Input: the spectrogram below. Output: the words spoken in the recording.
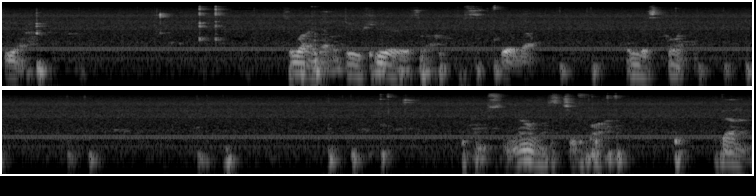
So yeah. So what I gotta do here is uh, build up from this point. Actually, no, that's too far. Gotta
